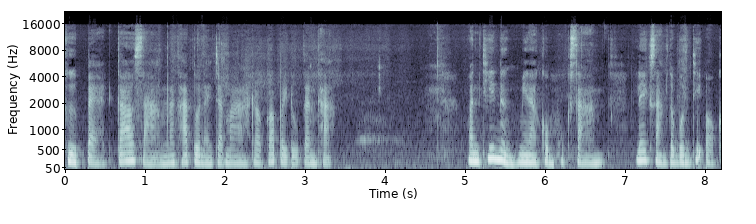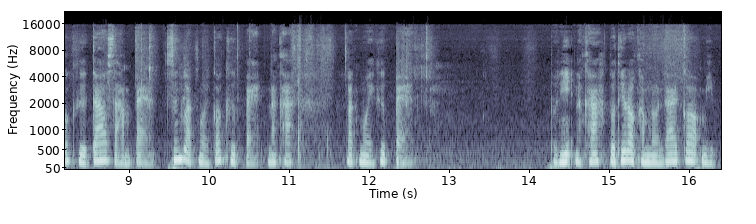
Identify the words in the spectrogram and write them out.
คือ 8 9 3 นะคะ ตัวไหนจะมาเราก็ไปดูกันค่ะ วันที่ 1 มีนาคม 63 เลข 3 ตัวบนที่ออกก็คือ 938 ซึ่งหลักหน่วยก็คือ 8 นะคะ หลักหน่วยคือ 8 ตัวนี้นะคะ ตัวที่เราคำนวณได้ก็มี 8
